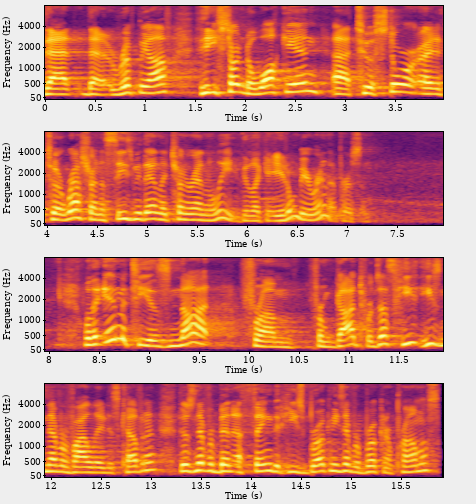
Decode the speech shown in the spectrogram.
that, that ripped me off. He's starting to walk in uh, to a store, uh, to a restaurant, and sees me there, and they turn around and leave. They're like, you don't be around that person. Well, the enmity is not from, from God towards us. He, he's never violated his covenant. There's never been a thing that he's broken. He's never broken a promise.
